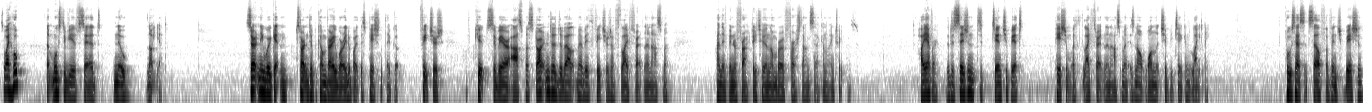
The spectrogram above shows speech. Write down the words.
So I hope that most of you have said no, not yet. Certainly, we're getting starting to become very worried about this patient. They've got features of acute severe asthma, starting to develop maybe features of life-threatening asthma and they've been refractory to a number of first and second line treatments. However, the decision to, to intubate a patient with life threatening asthma is not one that should be taken lightly. The process itself of intubation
